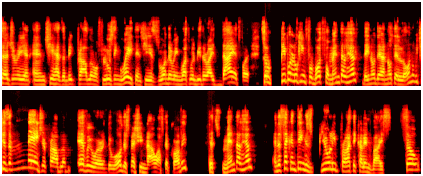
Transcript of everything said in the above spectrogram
surgery and, and she has a big problem of losing weight and she is wondering what will be the right diet for. So people looking for both for mental health, they know they are not alone, which is a major problem everywhere in the world, especially now after COVID. That's mental health. And the second thing is purely practical advice. So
